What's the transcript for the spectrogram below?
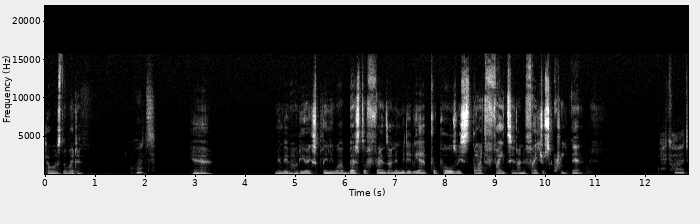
It was the wedding. What? Yeah. I mean, babe, how do you explain it? We're best of friends, and immediately I propose, we start fighting, and the fight just creep in. My God,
